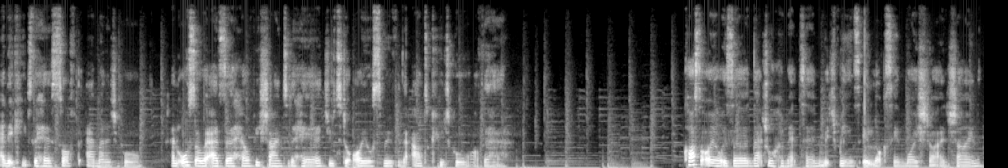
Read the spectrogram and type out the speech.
and it keeps the hair soft and manageable. And also it adds a healthy shine to the hair due to the oil smoothing the outer cuticle of the hair. Castor oil is a natural humectant, which means it locks in moisture and shine.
